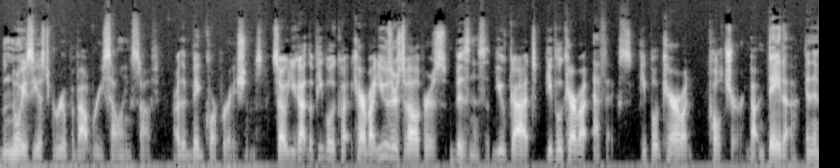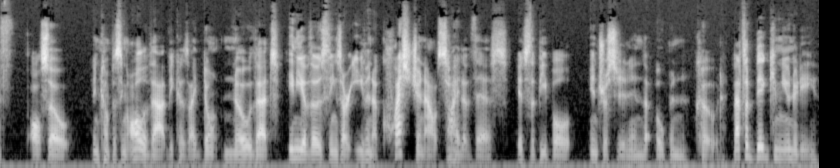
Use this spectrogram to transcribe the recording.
the noisiest group about reselling stuff are the big corporations. So you got the people who care about users, developers, businesses. You've got people who care about ethics, people who care about culture, about data, and then also encompassing all of that because I don't know that any of those things are even a question outside of this. It's the people interested in the open code. That's a big community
